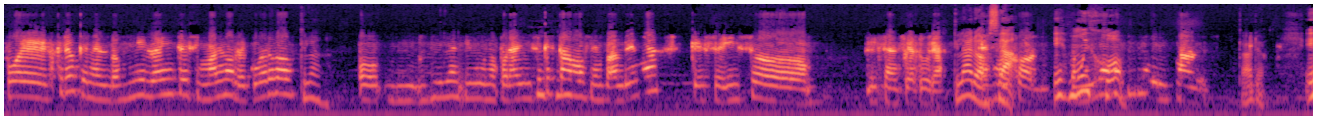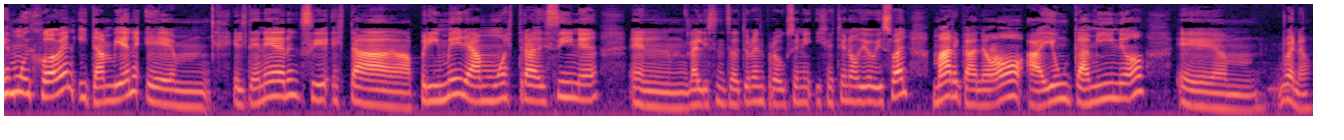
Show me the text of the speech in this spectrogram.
fue creo que en el 2020, si mal no recuerdo. Claro. O 2021, por ahí. Dicen que estábamos en pandemia, que se hizo licenciatura. Claro, o sea, es muy joven. Claro es muy joven y también em, el tener ¿sí? esta primera muestra de cine en la licenciatura en producción y gestión audiovisual marca, ¿no? Hay un camino, em, bueno,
